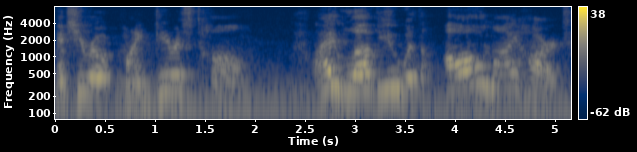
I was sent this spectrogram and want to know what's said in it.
And she wrote, My dearest Tom, I love you with all my heart.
